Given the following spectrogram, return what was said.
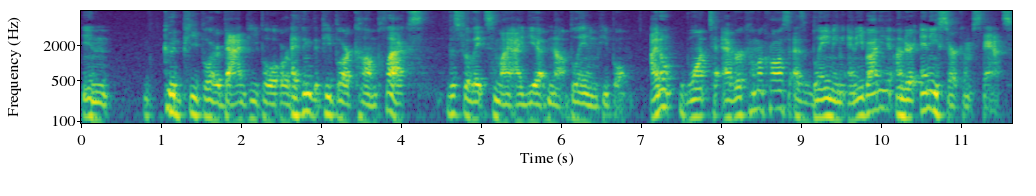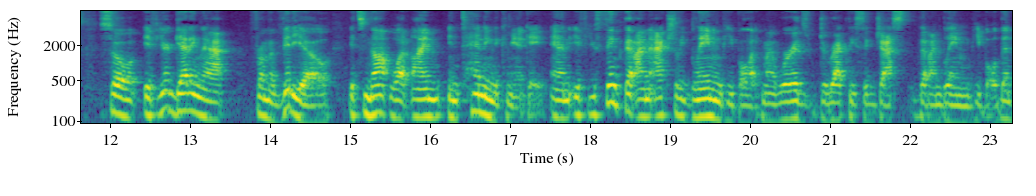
in good people or bad people, or I think that people are complex. This relates to my idea of not blaming people. I don't want to ever come across as blaming anybody under any circumstance. So if you're getting that from a video, it's not what I'm intending to communicate. And if you think that I'm actually blaming people, like my words directly suggest that I'm blaming people, then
